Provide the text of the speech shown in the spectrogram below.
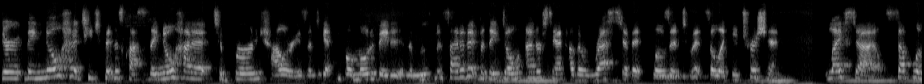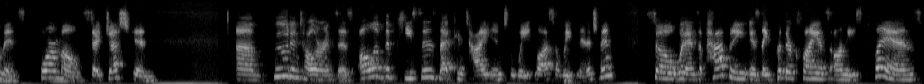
they're, they know how to teach fitness classes. They know how to, to burn calories and to get people motivated in the movement side of it, but they don't understand how the rest of it flows into it. So, like nutrition, lifestyle, supplements, hormones, digestion, um, food intolerances, all of the pieces that can tie into weight loss and weight management. So, what ends up happening is they put their clients on these plans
